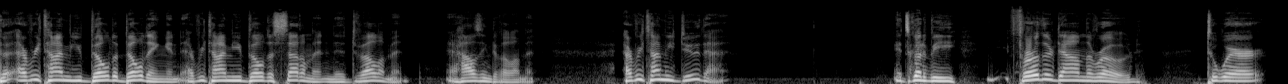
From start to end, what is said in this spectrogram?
the, every time you build a building and every time you build a settlement and a development, a housing development, every time you do that, it's going to be further down the road to where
